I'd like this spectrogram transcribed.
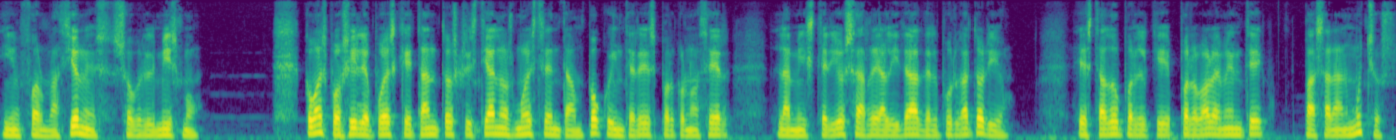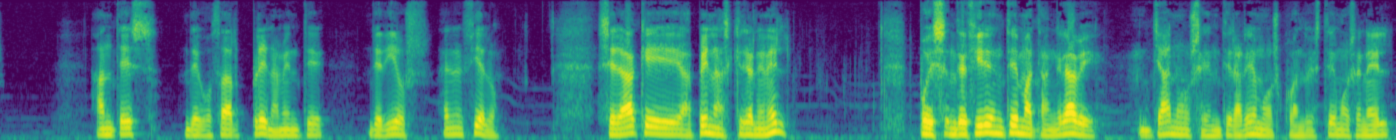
informaciones sobre el mismo. ¿Cómo es posible, pues, que tantos cristianos muestren tan poco interés por conocer la misteriosa realidad del purgatorio? Estado por el que probablemente pasarán muchos, antes de gozar plenamente de Dios en el cielo. ¿Será que apenas crean en Él? Pues decir en tema tan grave, ya nos enteraremos cuando estemos en Él,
